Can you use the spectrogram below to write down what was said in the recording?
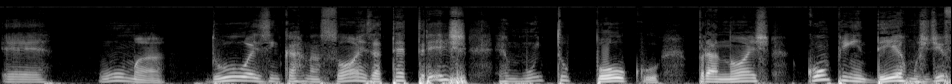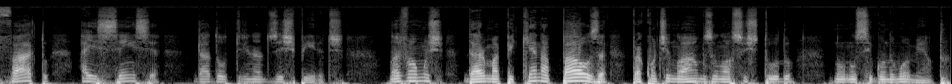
É, uma, duas encarnações, até três, é muito pouco para nós compreendermos de fato a essência da doutrina dos Espíritos. Nós vamos dar uma pequena pausa para continuarmos o nosso estudo no, no segundo momento.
